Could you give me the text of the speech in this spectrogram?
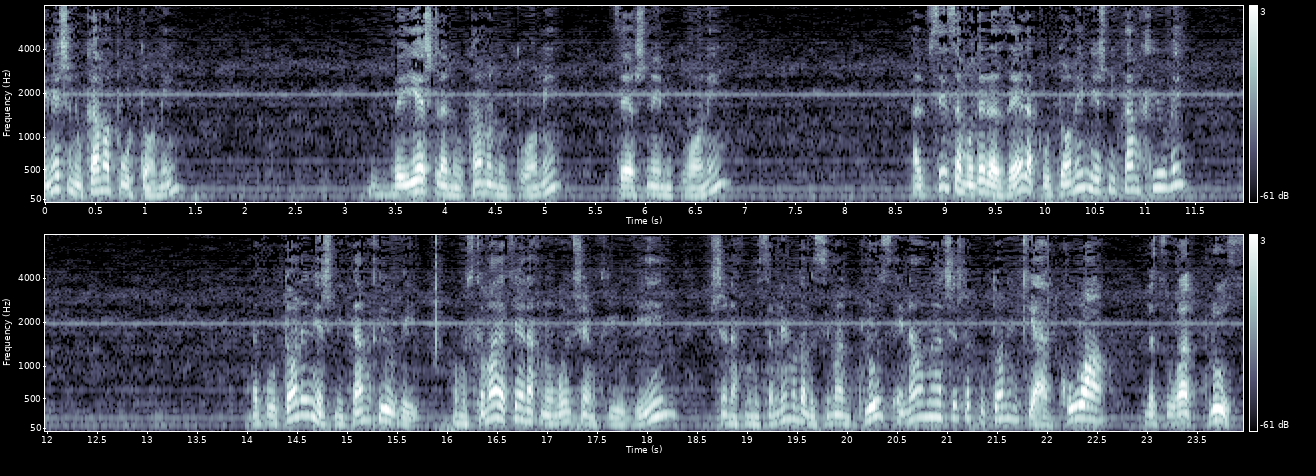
אם יש לנו כמה פרוטונים ויש לנו כמה נוטרונים, צייר שני נוטרונים. על בסיס המודל הזה, לפרוטונים יש מטען חיובי. לפרוטונים יש מטען חיובי. במוסכמה לפי אנחנו אומרים שהם חיוביים, כשאנחנו מסמנים אותם בסימן פלוס, אינה אומרת שיש לפרוטונים קעקוע בצורת פלוס.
